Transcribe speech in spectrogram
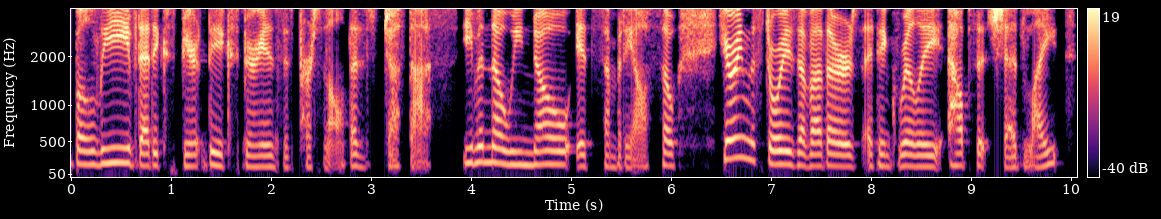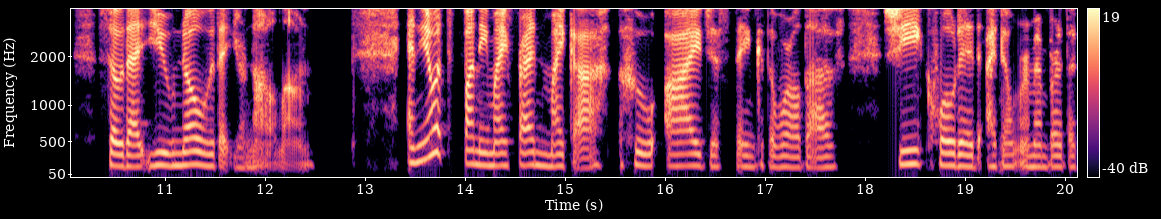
believe that experience, the experience is personal, that it's just us, even though we know it's somebody else. So hearing the stories of others, I think really helps it shed light so that you know that you're not alone. And you know what's funny? My friend Micah, who I just think the world of, she quoted, I don't remember the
